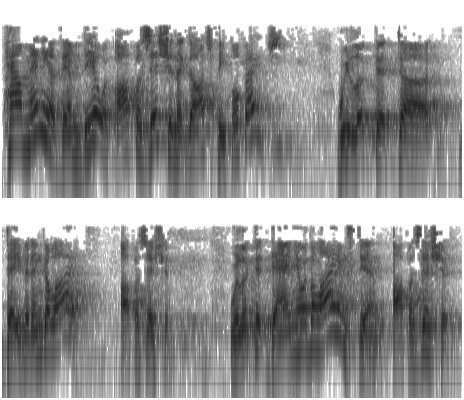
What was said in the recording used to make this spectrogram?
how many of them deal with opposition that God's people face. We looked at uh, David and Goliath, opposition. We looked at Daniel in the lion's den, opposition.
